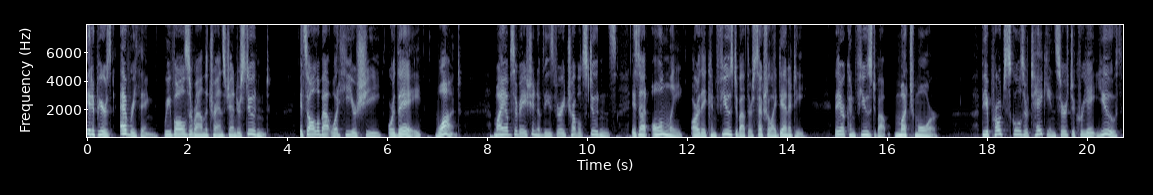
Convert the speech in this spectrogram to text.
It appears everything revolves around the transgender student. It's all about what he or she or they want. My observation of these very troubled students is not only are they confused about their sexual identity, they are confused about much more. The approach schools are taking serves to create youth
